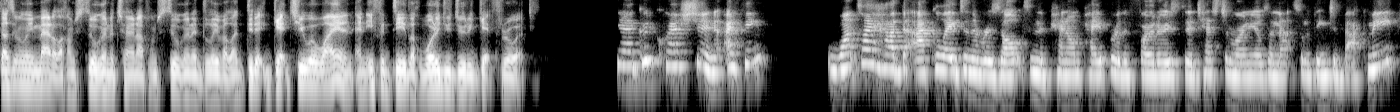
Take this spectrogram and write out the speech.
doesn't really matter. Like I'm still going to turn up. I'm still going to deliver. Like, did it get you away? And, and if it did, like, what did you do to get through it? Yeah, good question. I think once I had the accolades and the results and the pen on paper, the photos, the testimonials, and that sort of thing to back me,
